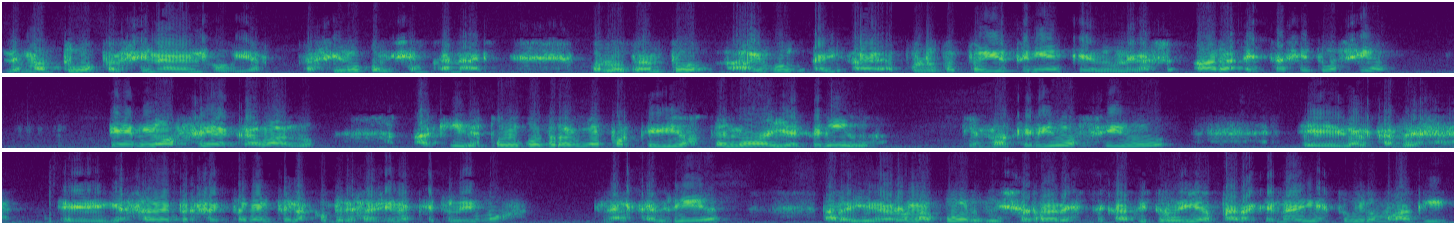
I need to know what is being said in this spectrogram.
les mantuvo hasta el final en el gobierno, ha sido Coalición Canaria. Por lo tanto, algo, por lo tanto ellos tenían que doblegarse. Ahora, esta situación eh, no se ha acabado aquí después de cuatro años porque Dios que no haya querido. Quien no ha querido ha sido eh, la alcaldesa. Eh, ya sabe perfectamente las conversaciones que tuvimos en la alcaldía para llegar a un acuerdo y cerrar este capítulo ya para que nadie estuviéramos aquí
